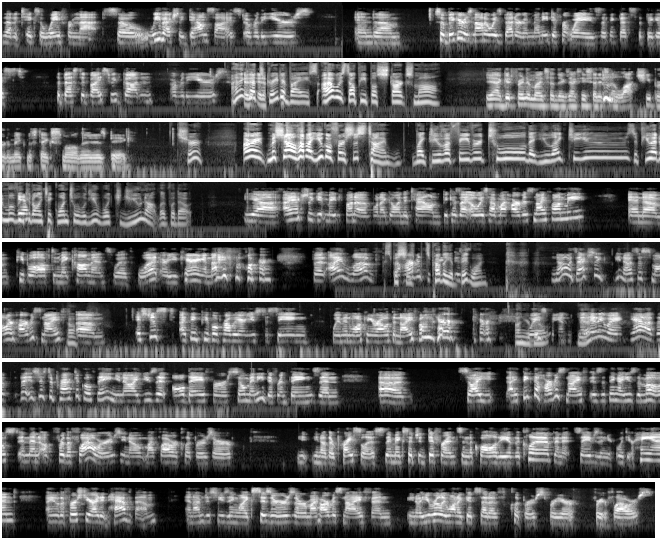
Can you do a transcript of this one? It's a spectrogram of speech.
that it takes away from that. So we've actually downsized over the years, and um, so bigger is not always better in many different ways. I think that's the biggest, the best advice we've gotten over the years. I think And- that's and- great advice. I always tell people start small. Yeah, a good friend of mine said the exact. He said it's a lot cheaper to make mistakes small than it is big. Sure. All right, Michelle, how about you go first this time? Like, do you have a favorite tool that you like to use? If you had to move and Yeah. could only take one tool with you, what could you not live without? Yeah, I actually get made fun of when I go into town because I always have my harvest knife on me. And um, people often make comments with, What are you carrying a knife for? But I love Especially, harvest it's probably a is- big one. No, it's actually, you know, it's a smaller harvest knife. Oh. Um, it's just, I think people probably aren't used to seeing women walking around with a knife on their, their On waistband. Yeah. But anyway, yeah, the, the, it's just a practical thing. You know, I use it all day for so many different things, and uh, so I I think the harvest knife is the thing I use the most. And then uh, for the flowers, you know, my flower clippers are. You, you know they're priceless. They make such a difference in the quality of the clip, and it saves in your, with your hand. I know the first year I didn't have them, and I'm just using like scissors or my harvest knife, and you know you really want a good set of clippers for your for your flowers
